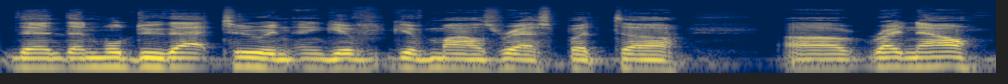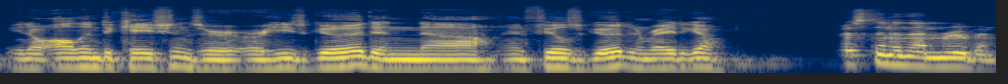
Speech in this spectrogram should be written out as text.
then then we'll do that too and, and give give Miles rest. But uh, right now, you know, all indications are, are he's good and uh, and feels good and ready to go. Kristen and then Ruben.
